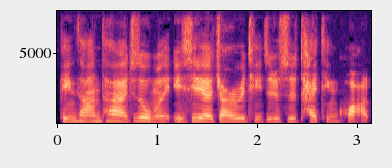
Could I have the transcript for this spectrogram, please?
平常太，就是我们一系列教育体制就是太听话了。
